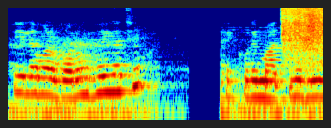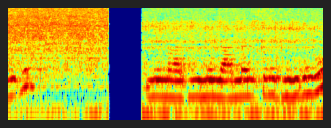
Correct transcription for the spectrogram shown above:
তেল আমার গরম হয়ে গেছে। এক করে মাছগুলো দিয়ে দেবো। আমি মাছগুলো লাল লাল করে দিয়ে দেবো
